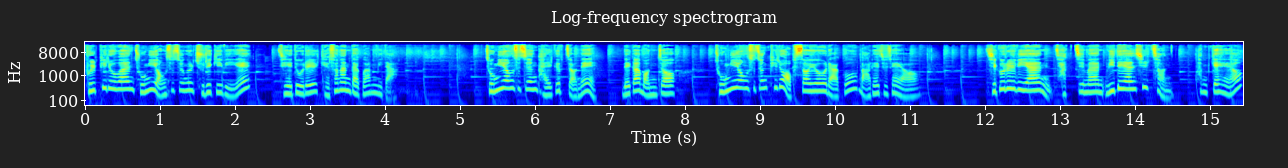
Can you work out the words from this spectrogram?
불필요한 종이 영수증을 줄이기 위해 제도를 개선한다고 합니다. 종이 영수증 발급 전에 내가 먼저 종이 영수증 필요 없어요 라고 말해주세요. 지구를 위한 작지만 위대한 실천 함께 해요.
